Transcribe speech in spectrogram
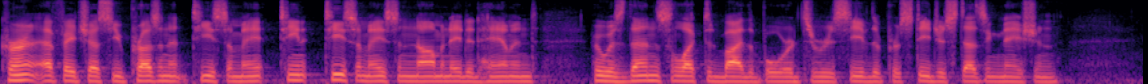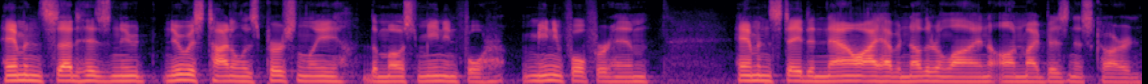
Current FHSU President Tisa, Ma Tisa Mason nominated Hammond who was then selected by the board to receive the prestigious designation. Hammond said his new, newest title is personally the most meaningful, meaningful for him. Hammond stated, Now I have another line on my business card.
